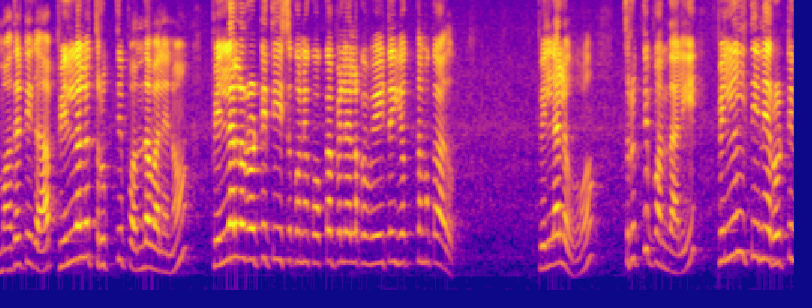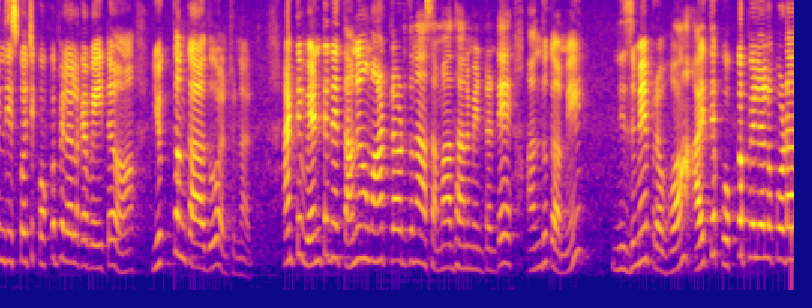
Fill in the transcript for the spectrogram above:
మొదటిగా పిల్లలు తృప్తి పొందవలెను. పిల్లల రొట్టె తీసుకుని కుక్క పిల్లలకు వేయటం యుక్తము కాదు. పిల్లలు తృప్తి పొందాలి. పిల్లలు తినే రొట్టెని తీసుకొచ్చి కుక్క పిల్లలకి వేయటం యుక్తం కాదు అంటున్నాడు. అంటే వెంటనే తను మాట్లాడుతున్న సమాధానం ఏంటంటే అందుకమే నిజమే ప్రభు. అయితే కుక్క పిల్లలు కూడా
